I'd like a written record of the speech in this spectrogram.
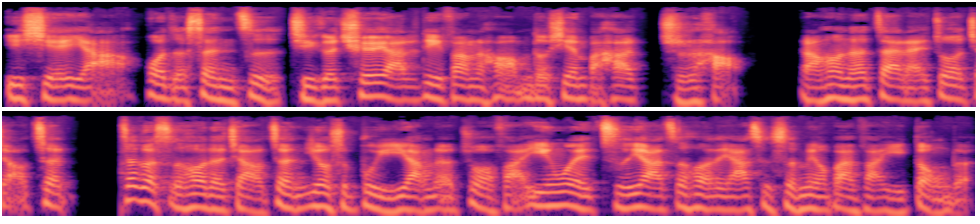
一些牙，或者甚至几个缺牙的地方的话，我们都先把它植好。然后呢，再来做矫正。这个时候的矫正又是不一样的做法，因为植牙之后的牙齿是没有办法移动的，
